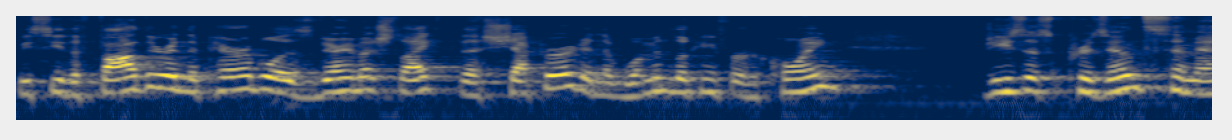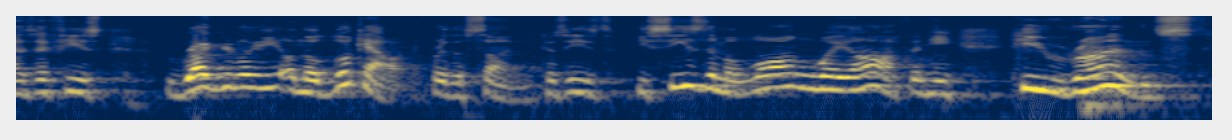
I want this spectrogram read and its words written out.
We see the father in the parable is very much like the shepherd and the woman looking for her coin. Jesus presents him as if he's regularly on the lookout for the son because he sees them a long way off and he, he runs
